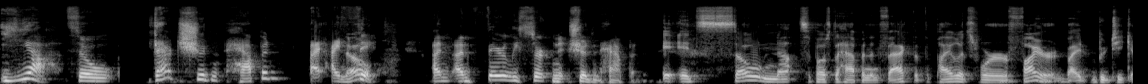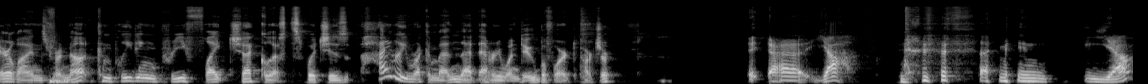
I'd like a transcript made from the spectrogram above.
Yeah. So that shouldn't happen. I, I No. think. I'm, I'm fairly certain it shouldn't happen. It, it's so not supposed to happen, in fact, that the pilots were fired by boutique airlines for not completing pre flight checklists, which is highly recommend that everyone do before departure. Uh, yeah. I mean, yeah.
